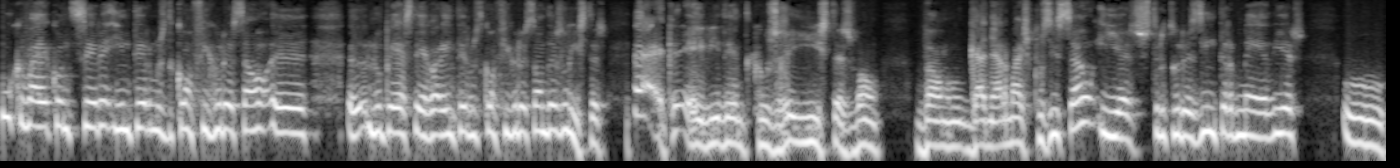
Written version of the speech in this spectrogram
O que vai acontecer em termos de configuração eh, eh, no PSD agora, em termos de configuração das listas? É, é evidente que os reístas vão, vão ganhar mais posição e as estruturas intermédias, o,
